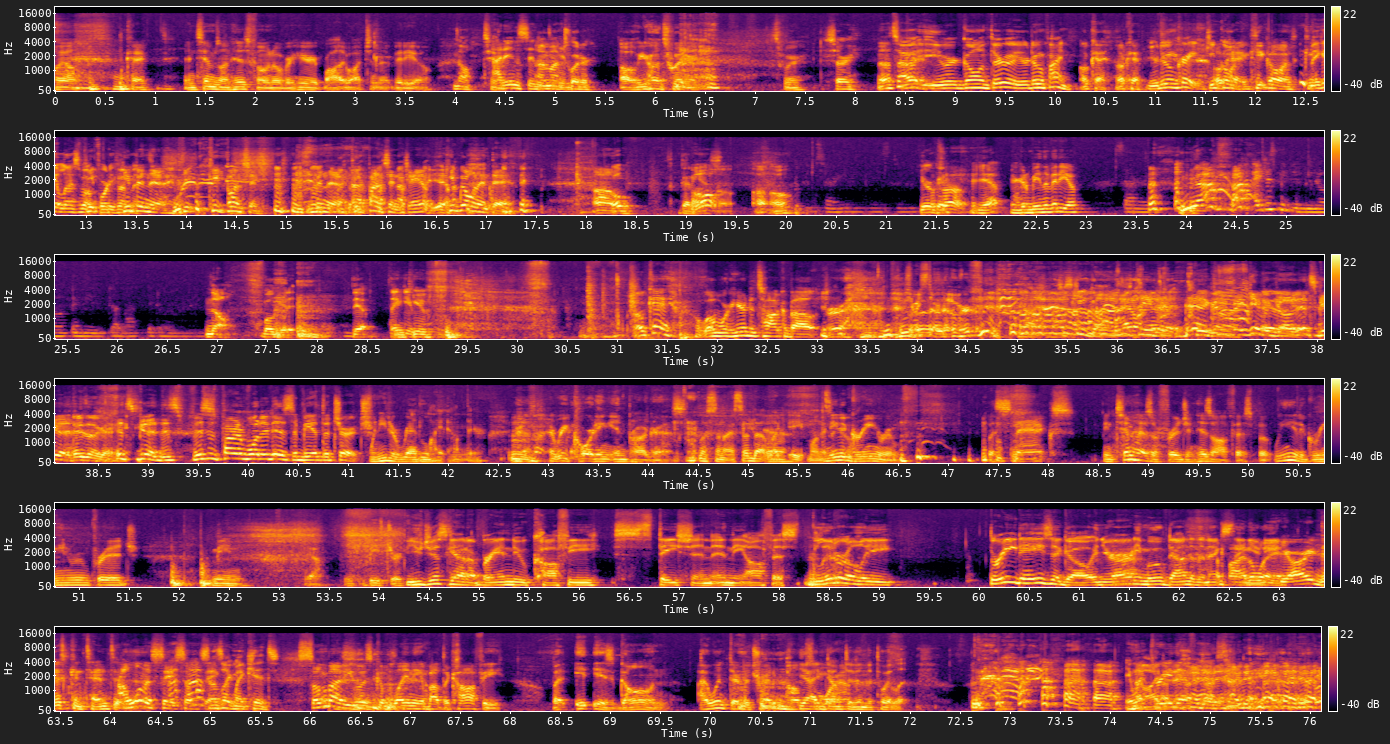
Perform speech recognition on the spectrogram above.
Well, okay. And Tim's on his phone over here, probably watching that video. No, Tim. I didn't send it I'm to on him. Twitter. Oh, you're on Twitter. Swear. Sorry. No, that's Uh, okay. you were going through. You're doing fine. Okay, okay. You're doing great. Keep okay, going. keep going. Make it last about keep, 45 keep in minutes. there. Keep, keep punching. Keep in there. Keep punching, champ. Keep going at that. Um, Gotta oh, uh oh. Sorry, you guys doing? You're What's okay. up? Yep, you're gonna be in the video. Sorry. I just needed to know if I needed to lock the door No, we'll get it. Yep. Thank, you. Okay. Well, we're here to talk about. Or, Should we start over? Just keep going. I don't keep it, it. yeah, keep it, keep it going. It's good. It's okay. It's good. This this is part of what it is to be at the church. We need a red light out there. Mm. Recording in progress. Listen, I said that like eight months ago. I need ago. a green room with snacks. I mean, Tim has a fridge in his office, but we need a green room fridge. I mean, yeah, beef jerky. You just got a brand new coffee station in the office. Mm-hmm. Literally three days ago, and you're already moved on to the next By thing the you way, need. You're already discontented. I want to say something. Sounds like my kids. Somebody was complaining about the coffee, but it is gone. I went there to try to pump Yeah, some I dumped out. it in the toilet. It went I through did it. that.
